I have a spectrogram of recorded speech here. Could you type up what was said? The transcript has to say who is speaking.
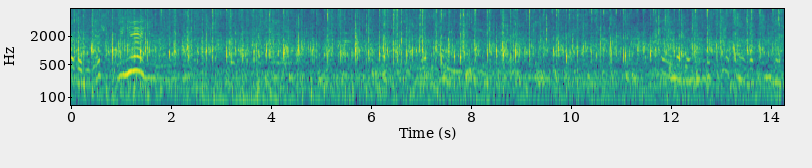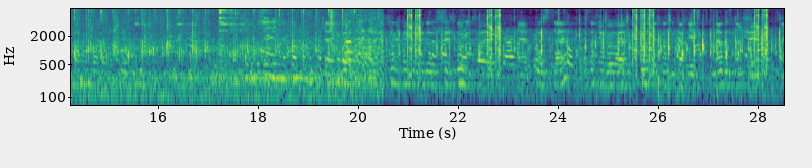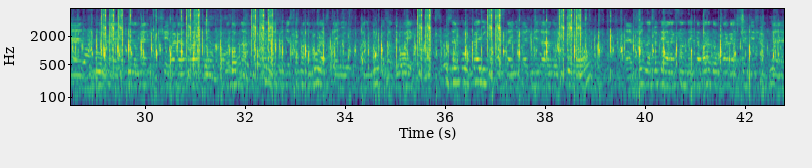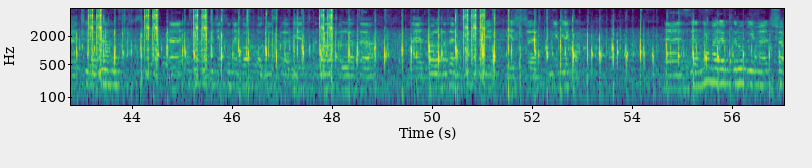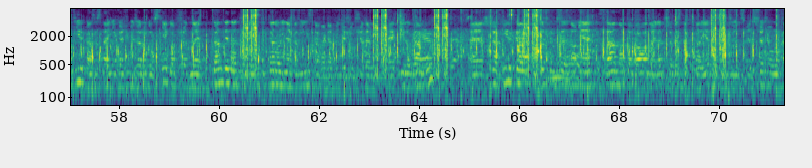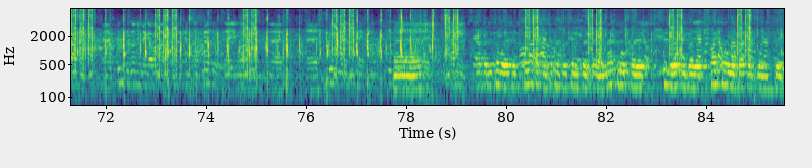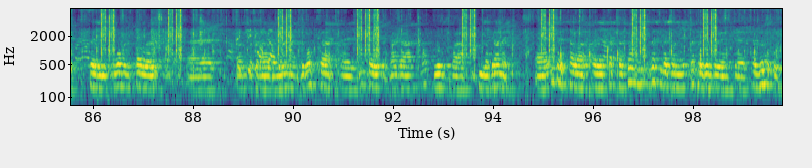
Speaker 1: tragedii, wiesz? Nie, nie, nie. E, w Polsce ostatnio były E, siodle jockey Aleksandry Kabardow, waga 60 kg. E, Ostatnie zwycięstwo ten odniósł prawie dwa lata, e, dwa lata temu. W tym sezonie jeszcze nie biegł. E, Z numerem drugim Szafirka ze stajni Kazimierza Rogowskiego w siodle kandydat jockeyski Karolina Kamińska, waga 57 kg. Szafirka w zeszłym sezonie zanotowała trzecią lokatę. E, W tym sezonie biegała na 1800 metrów, zajęła miejsce e, siódme, dzisiaj ma 3 km miejsce.
Speaker 2: Zadebiutował jako trzylatek na 1800 metrów. W tym roku zajął czwartą lokatę w serii Woman Power. Zaangażowała Joanna Grzybowska. E, Dzisiaj waga no, plus 2 kg. I to jest cała e, koni. Za chwilę konie zaprezentują się w ruchu.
